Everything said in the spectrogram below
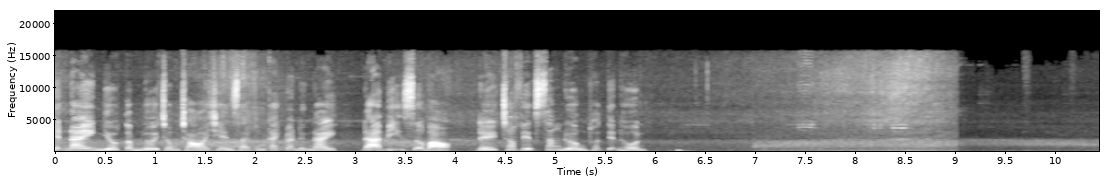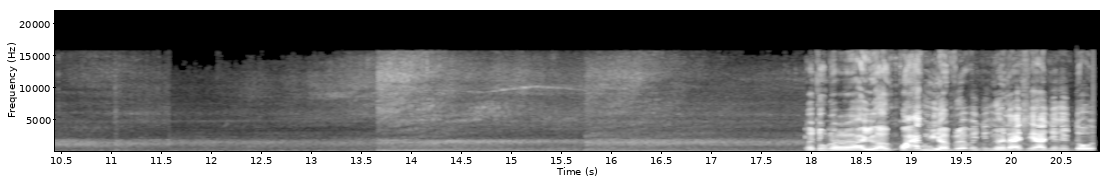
Hiện nay, nhiều tấm lưới chống chói trên giải phân cách đoạn đường này đã bị dỡ bỏ để cho việc sang đường thuận tiện hơn. Nói chung là ảnh hưởng quá nguy hiểm đối với những người lái xe như tôi.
